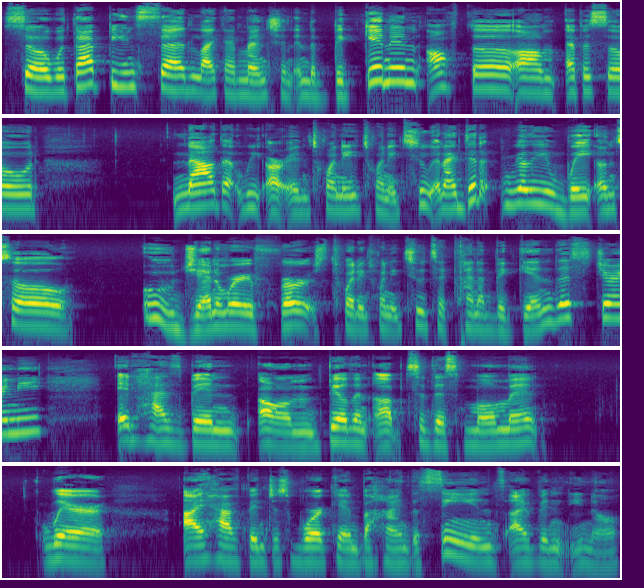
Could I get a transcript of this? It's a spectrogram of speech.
So, with that being said, like I mentioned in the beginning of the um, episode, now that we are in 2022, and I didn't really wait until ooh, January 1st, 2022 to kind of begin this journey. It has been um, building up to this moment where I have been just working behind the scenes. I've been, you know,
